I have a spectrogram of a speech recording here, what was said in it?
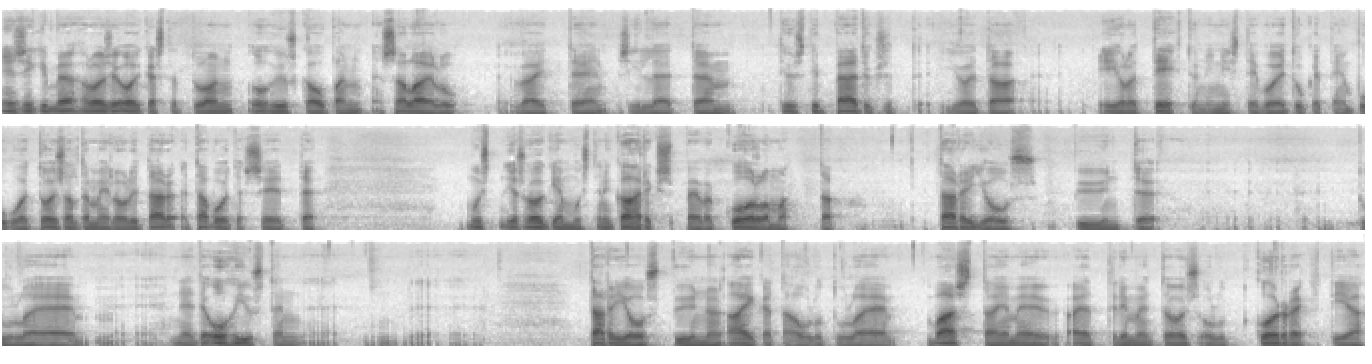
Ensinnäkin haluaisin oikeastaan tuon ohjuskaupan salailuväitteen sillä, että tietysti päätökset, joita ei ole tehty, niin niistä ei voi etukäteen puhua. Toisaalta meillä oli tar- tavoite se, että jos oikein muistan, niin 8. päivä kolmatta tarjouspyyntö tulee, näiden ohjusten eh, tarjouspyynnön aikataulu tulee vastaan ja me ajattelimme, että olisi ollut korrektia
